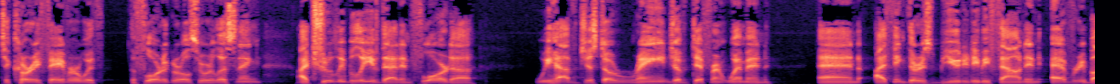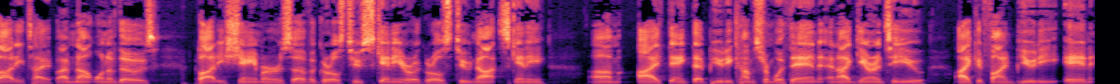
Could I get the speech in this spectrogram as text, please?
to curry favor with the Florida girls who are listening. I truly believe that in Florida, we have just a range of different women, and I think there's beauty to be found in every body type. I'm not one of those body shamers of a girl's too skinny or a girl's too not skinny. Um, I think that beauty comes from within, and I guarantee you, I could find beauty in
